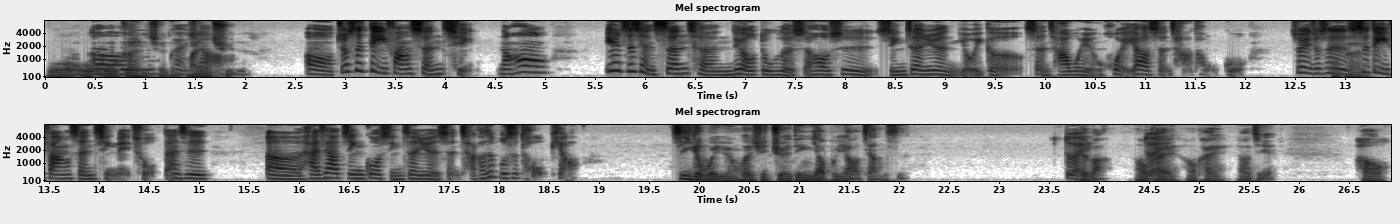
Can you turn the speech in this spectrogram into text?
我我我个人觉得蛮有趣的。哦，就是地方申请，然后。因为之前生成六都的时候，是行政院有一个审查委员会要审查通过，所以就是是地方申请没错，但是呃还是要经过行政院审查，可是不是投票，是一个委员会去决定要不要这样子，对对吧？OK OK，了解。好，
